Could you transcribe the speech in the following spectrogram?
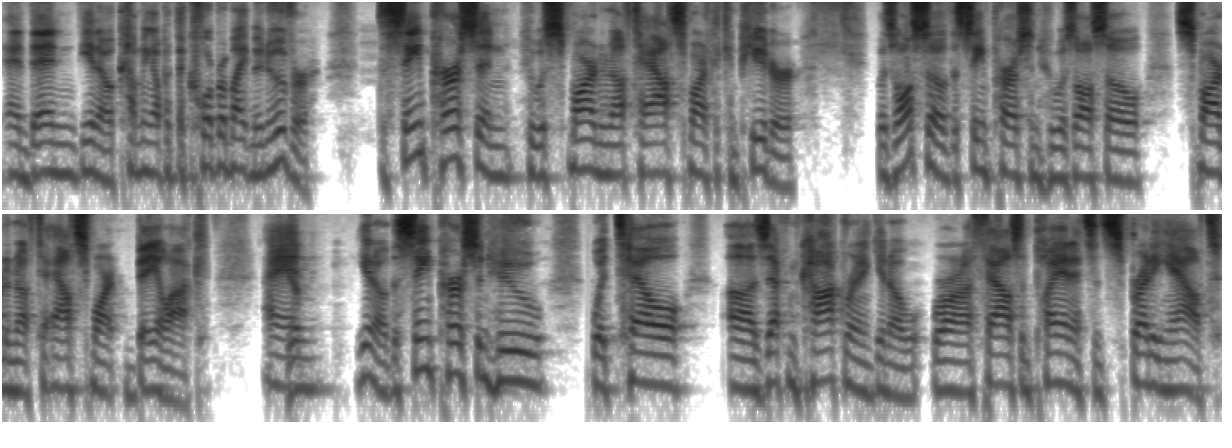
and then, you know, coming up with the Corbomite maneuver the same person who was smart enough to outsmart the computer was also the same person who was also smart enough to outsmart Balok. And, yep. you know, the same person who would tell uh, Cochrane, you know, we're on a thousand planets and spreading out,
